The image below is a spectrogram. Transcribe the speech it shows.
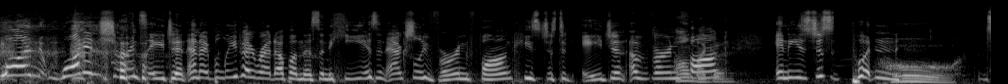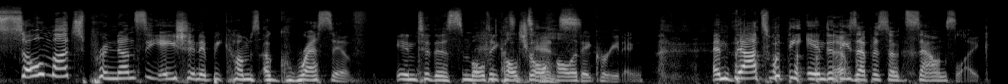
one one insurance agent, and I believe I read up on this, and he isn't actually Vern Fonk. He's just an agent of Vern Oh my Fonk, and he's just putting Ooh. so much pronunciation it becomes aggressive into this multicultural holiday greeting. And that's what the end of these episodes sounds like.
